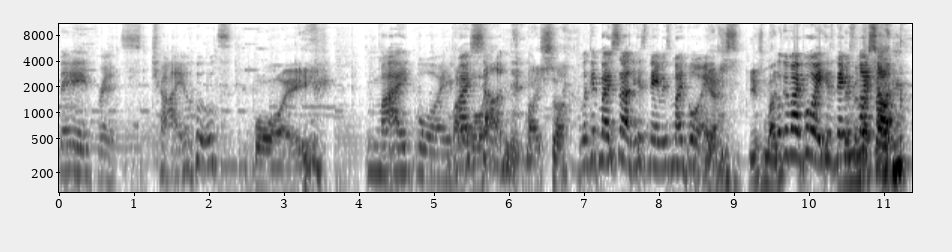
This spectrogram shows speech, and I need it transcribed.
Favorite child. boy. My boy. My My, boy. son. My son. Look at my son. His name is my boy. Yes, he's my. Look at my boy. His name, Name is my, my son. son.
